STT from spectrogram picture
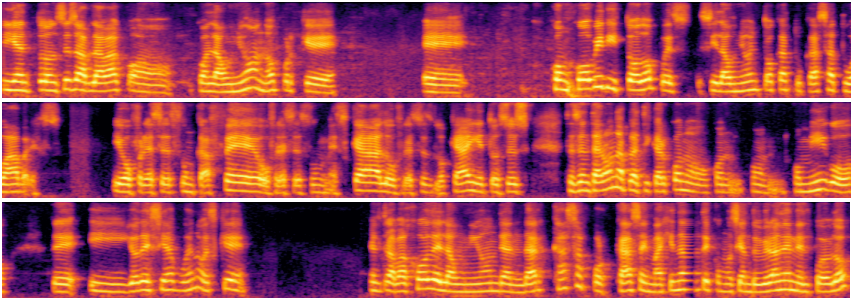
Y entonces hablaba con, con la unión, ¿no? Porque eh, con COVID y todo, pues si la unión toca tu casa, tú abres y ofreces un café, ofreces un mezcal, ofreces lo que hay. Entonces se sentaron a platicar con, con, con conmigo y yo decía, bueno, es que el trabajo de la unión de andar casa por casa, imagínate como si anduvieran en el pueblo,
